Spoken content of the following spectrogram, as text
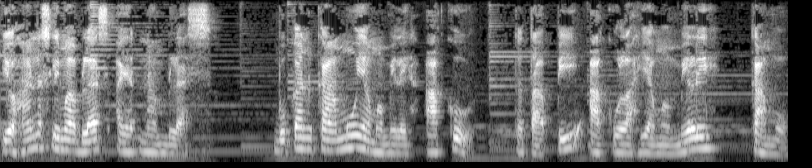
Yohanes 15 ayat 16 Bukan kamu yang memilih aku, tetapi akulah yang memilih kamu.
